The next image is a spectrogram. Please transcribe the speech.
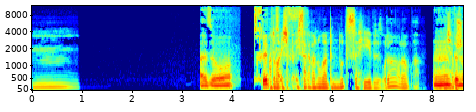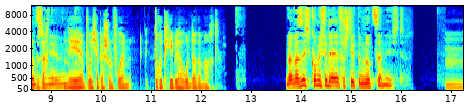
Mm, Also tritt. Warte mal, ich, ich sag aber nur mal benutze Hebel, oder? Oder Hm, ich habe schon gesagt, Hebel. nee, wo ich habe ja schon vorhin Drückhebel herunter gemacht. Wa- Was ich komisch finde, er versteht Benutzer nicht. Mm,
